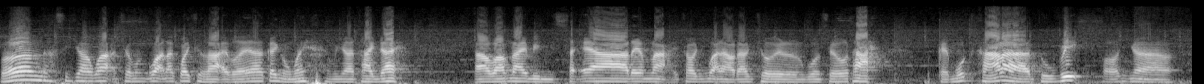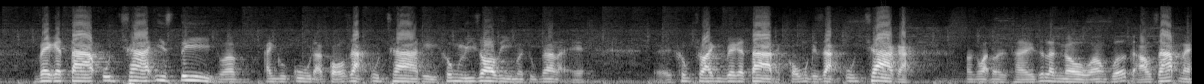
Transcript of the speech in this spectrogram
Vâng, xin chào các bạn, chào mừng các bạn đã quay trở lại với à, kênh của mình. Mình là Thành đây. À, Và hôm nay mình sẽ à, đem lại cho những bạn nào đang chơi World Zero Thai Một cái mod khá là thú vị Đó chính là Vegeta Ultra Easty Vâng, anh Goku đã có dạng Ultra thì không lý do gì mà chúng ta lại ờ, không cho anh Vegeta có một cái dạng Ultra cả. Và các bạn có thể thấy rất là ngầu không? Vỡ cả áo giáp này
